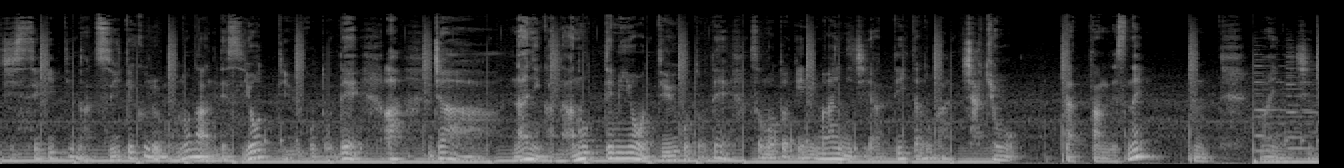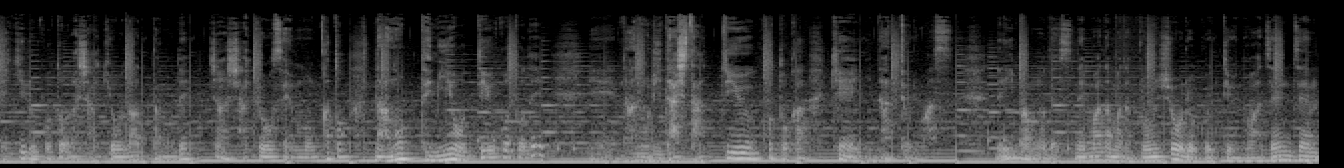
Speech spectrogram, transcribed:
実績っていうのはついてくるものなんですよっていうことであじゃあ何か名乗ってみようっていうことでその時に毎日やっていたのが写経だったんですね。うん、毎日できることが写経だったのでじゃあ写経専門家と名乗ってみようっていうことで、えー、名乗り出したっていうことが経緯になっております。で今もですねまだまだ文章力っていうのは全然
